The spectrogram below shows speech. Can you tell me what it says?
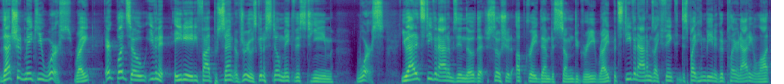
That should make you worse, right? Eric Bledsoe, even at 80, 85% of Jrue, is going to still make this team worse. You added Steven Adams in, though, that so should upgrade them to some degree, right? But Steven Adams, I think, despite him being a good player and adding a lot,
